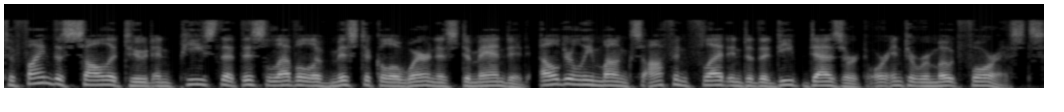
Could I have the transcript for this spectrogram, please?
To find the solitude and peace that this level of mystical awareness demanded, elderly monks often fled into the deep desert or into remote forests.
